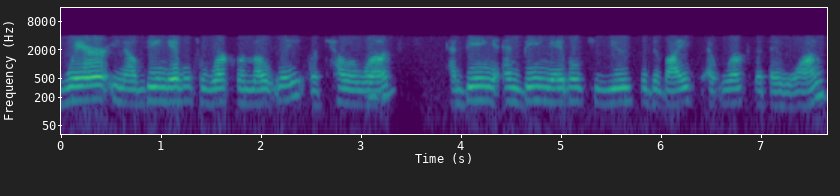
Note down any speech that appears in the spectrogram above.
where, you know, being able to work remotely or telework mm-hmm. and being and being able to use the device at work that they want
